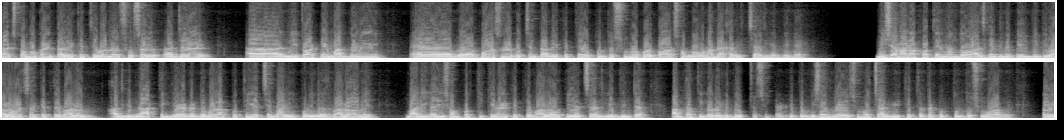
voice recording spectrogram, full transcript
কাজকর্ম করেন, তাদের ক্ষেত্রে ভালো। সোশ্যাল যারা নেটওয়ার্কের মাধ্যমে পড়াশোনা করছেন, তাদের ক্ষেত্রে অত্যন্ত শুভ ফল পাওয়ার সম্ভাবনা দেখা দিচ্ছে আজকের দিনে। বিশাখা নক্ষত্রের বন্ধু, আজকের দিনে প্রেম প্রীতি ভালোবাসার ক্ষেত্রে ভালো, আজকের দিনে আর্থিক জায়গাটা ডেভেলপ করতে যাচ্ছে, বাড়ির পরিবেশ ভালো হবে, বাড়ি গাড়ি সম্পত্তি কেনার ক্ষেত্রে ভালো হতে যাচ্ছে আজকের দিনটা, আধ্যাত্মিকতার ক্ষেত্রে, উচ্চশিক্ষার ক্ষেত্রে, বিশেষভাবে শুভ চাকরির ক্ষেত্রটা অত্যন্ত শুভ হবে। তবে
